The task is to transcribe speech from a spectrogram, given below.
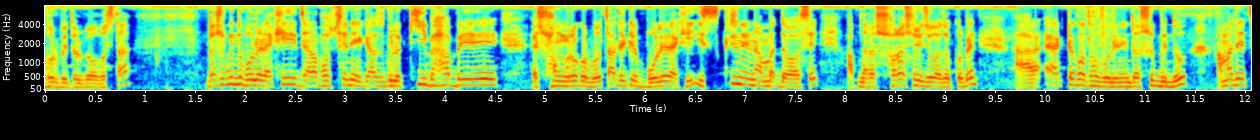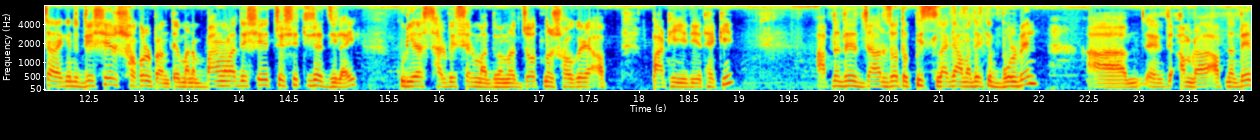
ধরবে ধরবে অবস্থা। দর্শক কিন্তু বলে রাখি, যারা ভাবছেন এই গাছগুলো কীভাবে সংগ্রহ করব, তাদেরকে বলে রাখি স্ক্রিনে নাম্বার দেওয়া আছে, আপনারা সরাসরি যোগাযোগ করবেন। আর একটা কথা বলে নিই দর্শক বিন্দু, আমাদের চারা কিন্তু দেশের সকল প্রান্তে মানে বাংলাদেশের চৌষট্টিটা জেলায় কুরিয়ার সার্ভিসের মাধ্যমে আমরা যত্ন সহকারে পাঠিয়ে দিয়ে থাকি। আপনাদের যার যত পিস লাগে আমাদেরকে বলবেন আমরা আপনাদের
